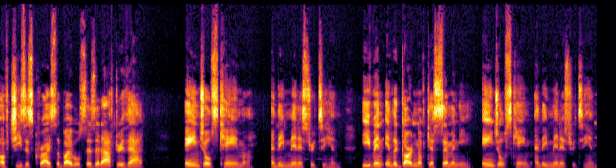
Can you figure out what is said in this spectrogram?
of Jesus Christ, the Bible says that after that, angels came and they ministered to him. Even in the Garden of Gethsemane, angels came and they ministered to him.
